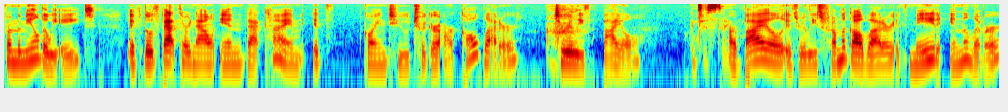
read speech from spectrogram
from the meal that we ate, if those fats are now in that chyme, it's going to trigger our gallbladder to release bile. Interesting. Our bile is released from the gallbladder. It's made in the liver.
